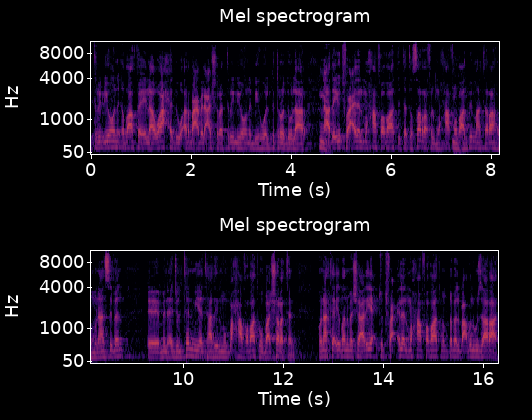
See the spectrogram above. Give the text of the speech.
تريليون إضافة إلى واحد وأربعة بالعشرة تريليون اللي هو البترو دولار نعم. هذا يدفع إلى المحافظات لتتصرف المحافظات بما تراه مناسبا من أجل تنمية هذه المحافظات مباشرة. هناك أيضا مشاريع تدفع إلى المحافظات من قبل بعض الوزارات.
